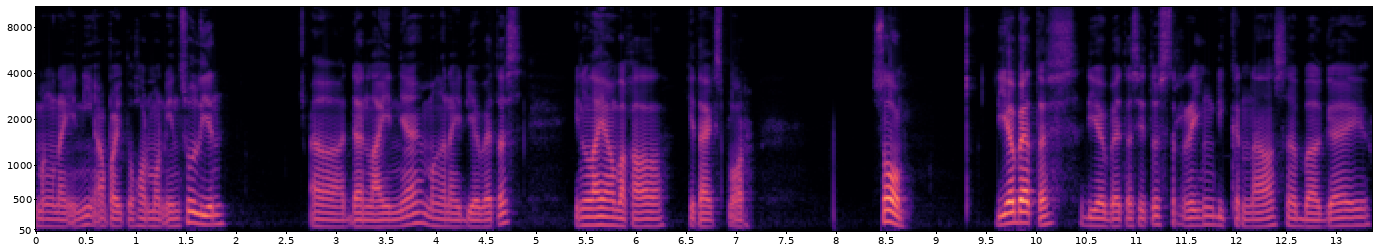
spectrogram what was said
mengenai ini, apa itu hormon insulin, uh, dan lainnya mengenai diabetes. Inilah yang bakal kita explore. So, diabetes, diabetes itu sering dikenal sebagai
